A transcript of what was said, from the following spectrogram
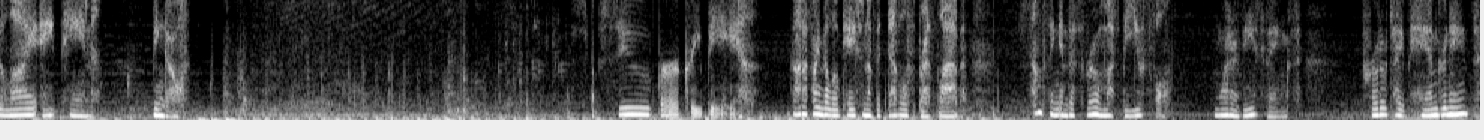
July 18. Bingo. Super creepy. Gotta find the location of the Devil's Breath lab. Something in this room must be useful. What are these things? Prototype hand grenades?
